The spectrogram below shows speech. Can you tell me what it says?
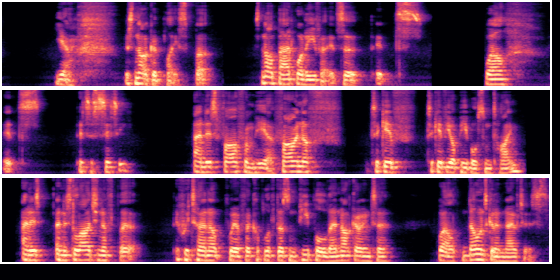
yeah, it's not a good place, but it's not a bad one either. It's a it's well, it's it's a city, and it's far from here, far enough to give to give your people some time, and it's and it's large enough that if we turn up with a couple of dozen people, they're not going to. Well, no one's going to notice.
